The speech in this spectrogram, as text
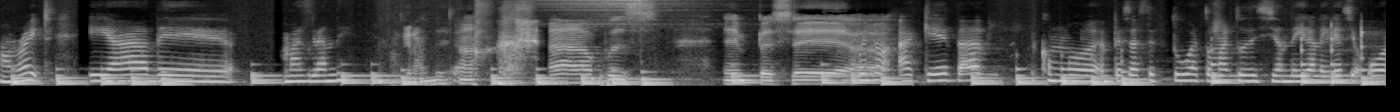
All right. Y ya de más grande. Más grande. Ah, ah, pues empecé a. Bueno, ¿a qué edad como empezaste tú a tomar tu decisión de ir a la iglesia? ¿O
